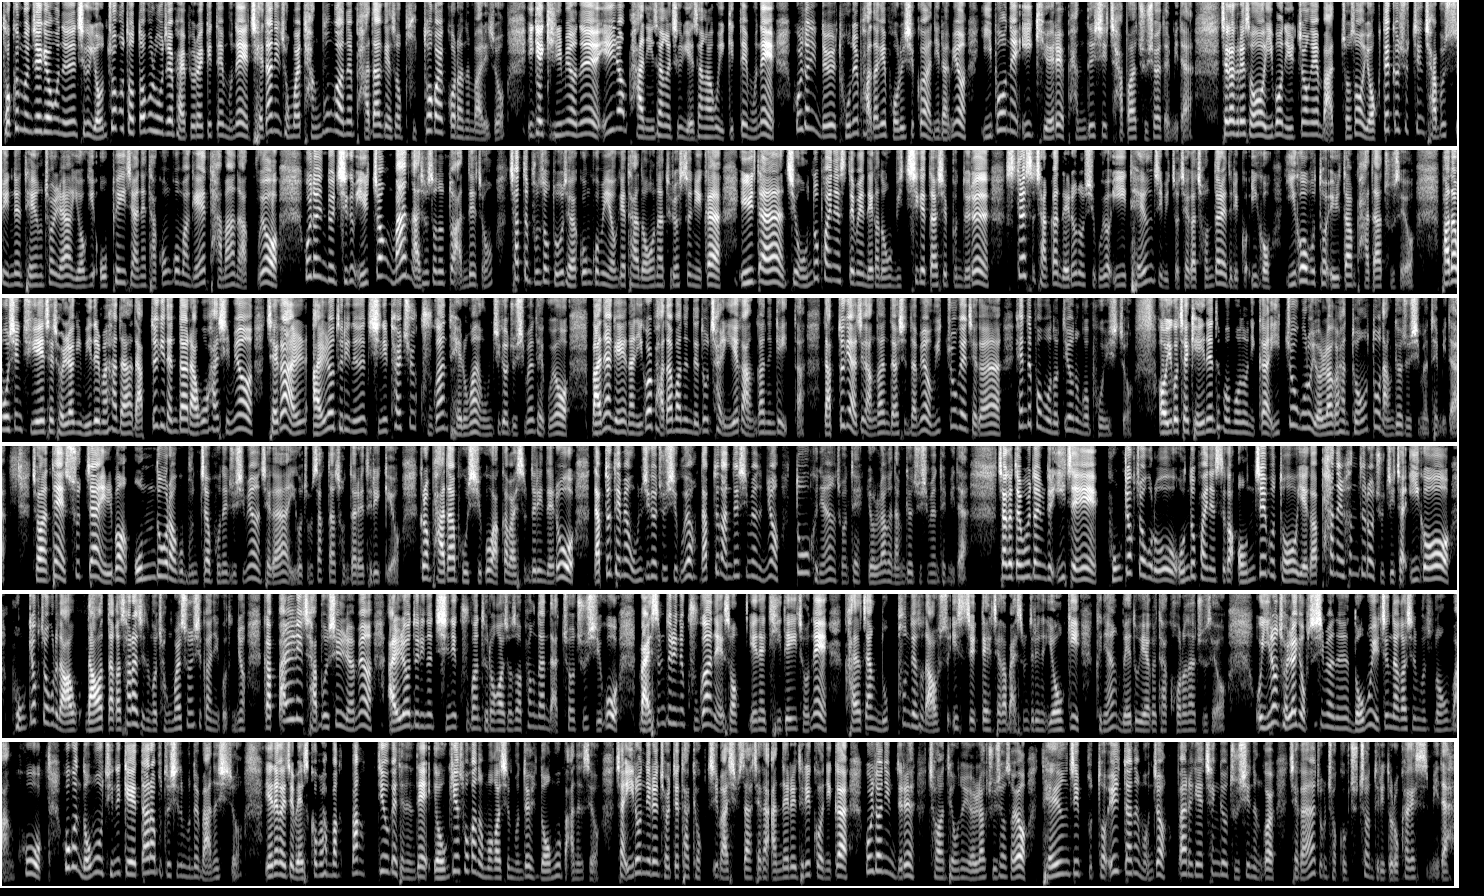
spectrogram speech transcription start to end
더 큰 문제의 경우는 지금 연초부터 더블 호재 발표를 했기 때문에 재단이 정말 당분간은 바닥에서 붙어갈 거라는 말이죠. 이게 길면은 1년 반 이상을 지금 예상하고 있기 때문에 홀더님들 돈을 바닥에 버리실 거 아니라면 이번에 이 기회를 반드시 잡아 주셔야 됩니다. 제가 그래서 이번 일정에 맞춰서 역대급 슈팅 잡을 수 있는 대응 전략 여기 5페이지 안에 다 꼼꼼하게 담아놨고요. 홀더님들 지금 일정만 아셔서는 또 안 되죠. 차트 분석도 제가 꼼꼼히 여기에 다 넣어놔 드렸으니까 일단 지금 온도 파이낸스 때문에 내가 너무 미치겠다 하실 분들은 스트레스 잠깐 내려놓으시고요. 이 대응집 있죠. 제가 전달해 드릴 거 이거 이거부터 일단 받아두세요. 받아보신 뒤에 제 전략이 믿을만하다 납득이 된다라고 하시면 제가 알, 알려드리는 진입 탈출 구간대로만 움직여 주시면 되고요. 만약에 난 이걸 받아봤는데도 잘 이해가 안 가는 게 있다. 납득이 아직 안 가는데 하신다면 위쪽에 제가 핸드폰 번호 띄워놓은 거 보이시죠? 어, 이거 제 개인 핸드폰 번호니까 이쪽으로 연락을 한 통 또 남겨주시면 됩니다. 저한테 숫자 1번 온도라고 문자 보내주시면 제가 이거 좀 싹 다 전달해 드릴게요. 그럼 받아보시고 아까 말씀드린 대로 납득되면 움직여 주시고요. 납득 안 되시면은요. 또 그냥 저한테 연락을 남겨 주시면 됩니다. 자, 그렇다면 홀더님들 이제 본격적으로 온도 파이낸스가 언제부터 얘가 판을 흔들어 주지? 자, 이거 본격적으로 나, 나왔다가 사라지는 거 정말 순식간이거든요. 그러니까 빨리 잡으시려면 알려드리는 진입 구간 들어가셔서 평단 낮춰 주시고 말씀드리는 구간에서 얘네 디데이 전에 가장 높은 데서 나올 수 있을 때 제가 말씀드리는 여기 그냥 매도 예약을 다 걸어놔 주세요. 어, 이런 전략이 없으시면은 너무 일찍 나가시는 분들 너무 많고 혹은 너무 뒤늦게 따라 붙으시는 분들 많으시죠. 얘네가 이제 매스컴을 한 방 빵 띄우게 되는데 여기에 속아 넘어가시는 분들 너무 많으세요. 자, 이런 일은 절대 다 겪지 마십사. 제가 안내를 드릴 거니까 홀더님들은 저한테 오늘 연락 주셔서요. 대응집부터 일단은 먼저 빠르게 챙겨 두시는 걸 제가 좀 적극 추천드리도록 하겠습니다.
